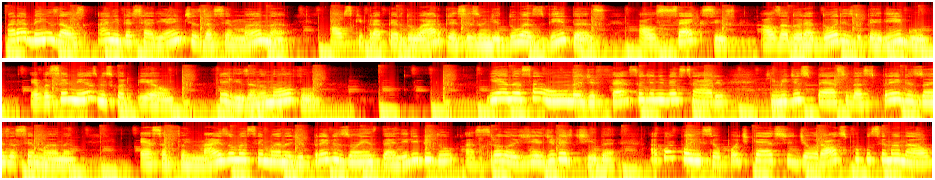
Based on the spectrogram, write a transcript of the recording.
parabéns aos aniversariantes da semana, aos que para perdoar precisam de duas vidas, aos sexys, aos adoradores do perigo. É você mesmo, escorpião. Feliz Ano Novo! E é nessa onda de festa de aniversário que me despeço das previsões da semana. Essa foi mais uma semana de previsões da Lili Bidu Astrologia Divertida. Acompanhe seu podcast de horóscopo semanal,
